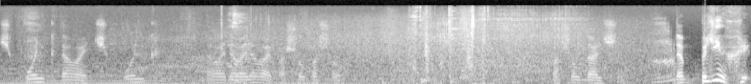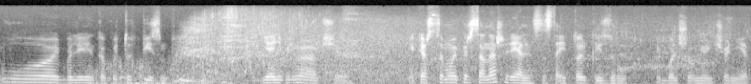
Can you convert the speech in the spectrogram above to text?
Чпоньк, давай, чпоньк. Давай, давай, давай, пошел, пошел. Пошел дальше. Да блин, хре... Ой, блин, какой тупизм. Я не понимаю вообще. Мне кажется, мой персонаж реально состоит только из рук. И больше у него ничего нет.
